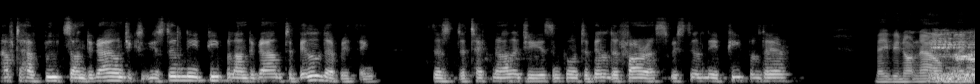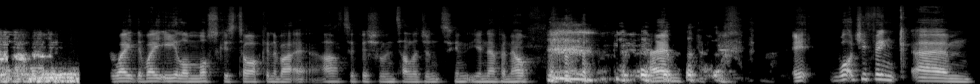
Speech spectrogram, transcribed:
have to have boots on the ground. You, you still need people on the ground to build everything. There's the technology isn't going to build it for us. We still need people there. Maybe not now. The way the way Elon Musk is talking about it, artificial intelligence, you, you never know. um, it, what do you think um,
